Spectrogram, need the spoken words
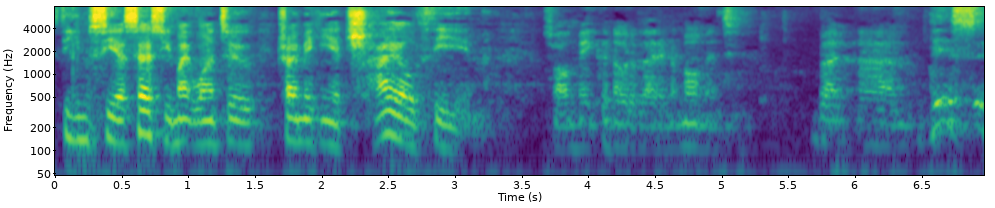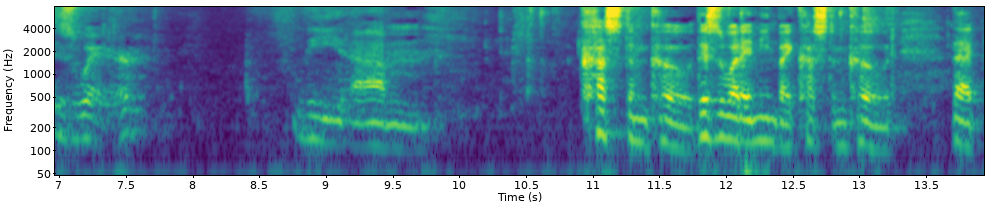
theme CSS, you might want to try making a child theme. So I'll make a note of that in a moment. But um, this is where the um, custom code, this is what I mean by custom code, that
